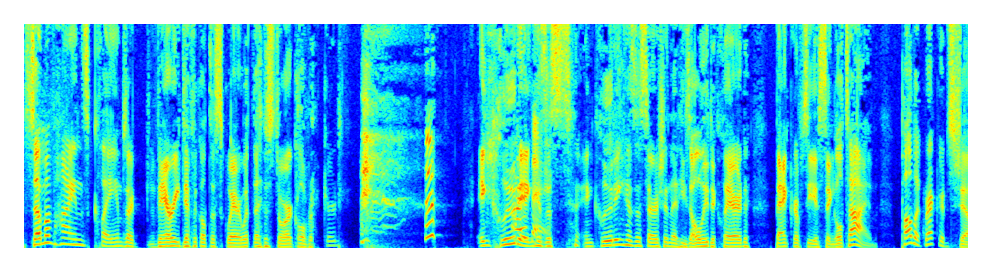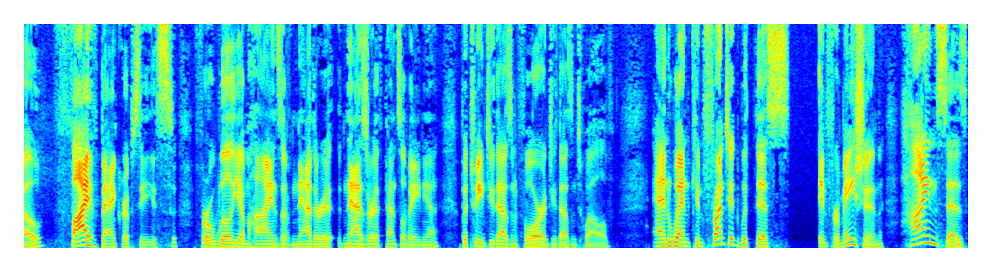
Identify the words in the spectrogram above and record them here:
Some of Hines' claims are very difficult to square with the historical record, including his including his assertion that he's only declared bankruptcy a single time. Public records show five bankruptcies for William Hines of Nazareth, Nazareth, Pennsylvania, between 2004 and 2012. And when confronted with this information, Hines says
